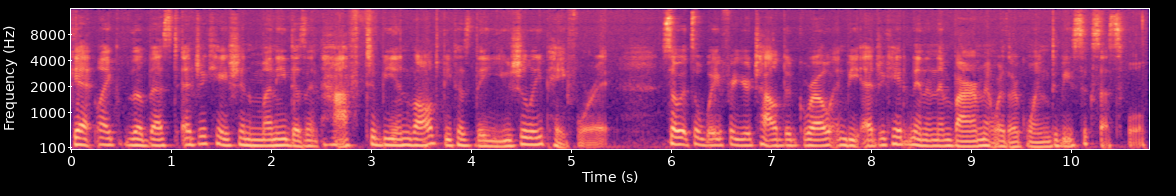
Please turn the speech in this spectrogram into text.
get like the best education money doesn't have to be involved because they usually pay for it so it's a way for your child to grow and be educated in an environment where they're going to be successful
